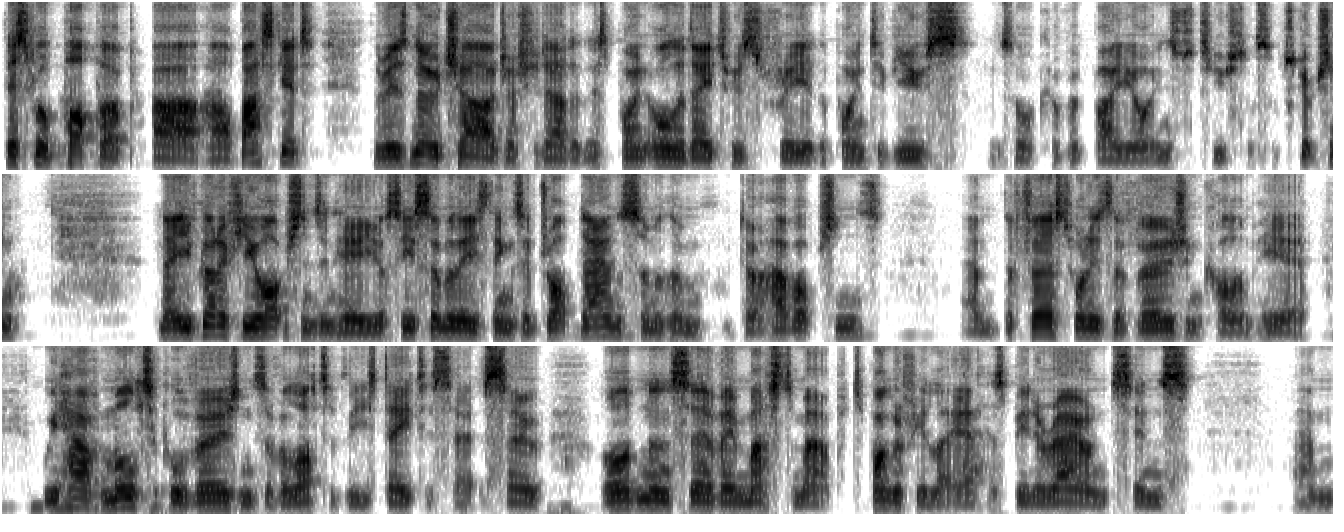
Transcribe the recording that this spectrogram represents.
This will pop up our, our, basket. There is no charge, I should add, at this point. All the data is free at the point of use. It's all covered by your institutional subscription. Now you've got a few options in here. You'll see some of these things are drop down, some of them don't have options. Um, the first one is the version column here. We have multiple versions of a lot of these data sets. So Ordnance Survey Master Map topography layer has been around since um,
